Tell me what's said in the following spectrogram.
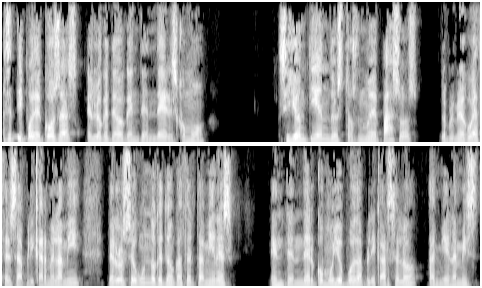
Ese tipo de cosas es lo que tengo que entender. Es como, si yo entiendo estos nueve pasos, lo primero que voy a hacer es aplicármelo a mí, pero lo segundo que tengo que hacer también es entender cómo yo puedo aplicárselo también a mis,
